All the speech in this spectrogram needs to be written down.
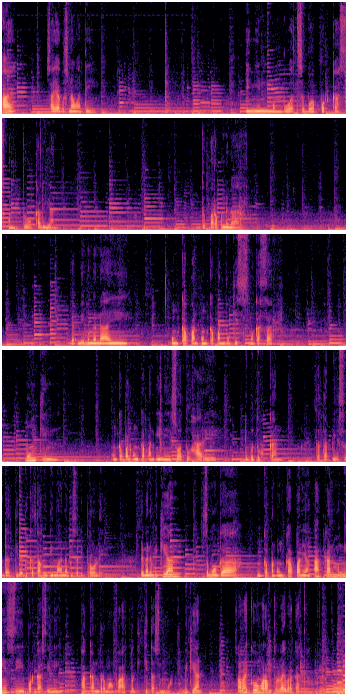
Hai, saya Gusnawati. Ingin membuat sebuah podcast untuk kalian. Untuk para pendengar. Yakni mengenai ungkapan-ungkapan Bugis Makassar. Mungkin ungkapan-ungkapan ini suatu hari dibutuhkan tetapi sudah tidak diketahui di mana bisa diperoleh dengan demikian, semoga ungkapan-ungkapan yang akan mengisi podcast ini akan bermanfaat bagi kita semua. Demikian. Assalamualaikum warahmatullahi wabarakatuh.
